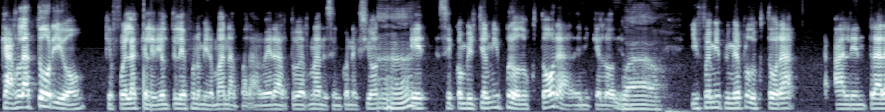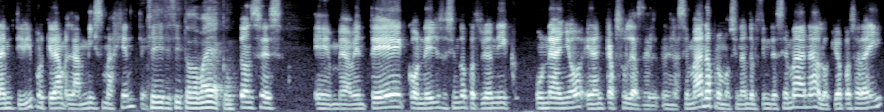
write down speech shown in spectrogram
Carla Torio, que fue la que le dio el teléfono a mi hermana para ver a Arturo Hernández en conexión, eh, se convirtió en mi productora de Nickelodeon. Wow. Y fue mi primera productora al entrar a MTV porque era la misma gente. Sí, sí, sí, todo vaya con. Entonces, eh, me aventé con ellos haciendo Patrulla Nick un año, eran cápsulas de, en la semana, promocionando el fin de semana, lo que iba a pasar ahí.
